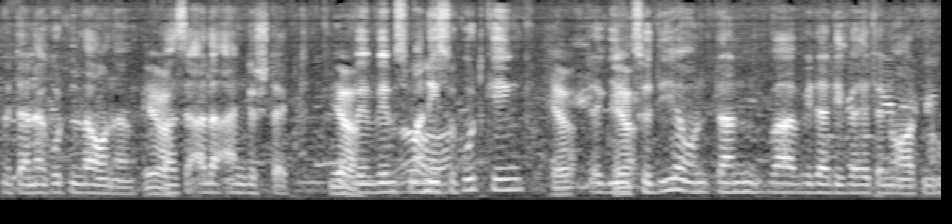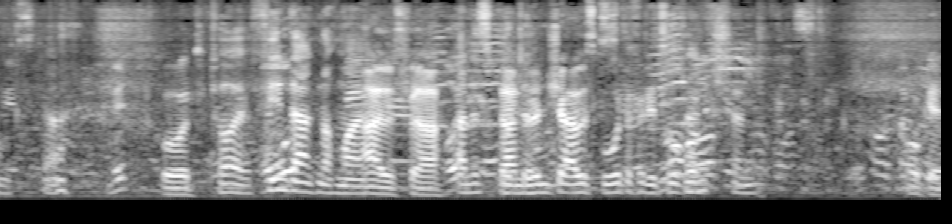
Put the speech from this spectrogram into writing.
mit deiner guten Laune. Ja. Du hast ja alle angesteckt. Ja. Wem es mal nicht so gut ging, Ja. der ging Ja. zu dir und dann war wieder die Welt in Ordnung. Ja? Gut, Toll, vielen Dank nochmal. alles klar. Alles Dann Gute. wünsche ich alles Gute für die Zukunft. Dankeschön. Okay.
